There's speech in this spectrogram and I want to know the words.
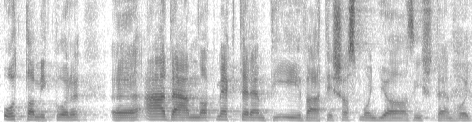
Ott, amikor Ádámnak megteremti Évát, és azt mondja az Isten, hogy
